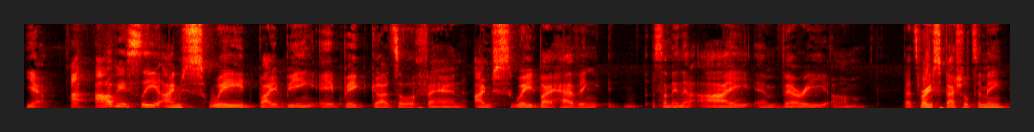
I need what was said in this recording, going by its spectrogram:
Yeah. I, obviously, I'm swayed by being a big Godzilla fan. I'm swayed by having something that I am very, um, that's very special to me,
